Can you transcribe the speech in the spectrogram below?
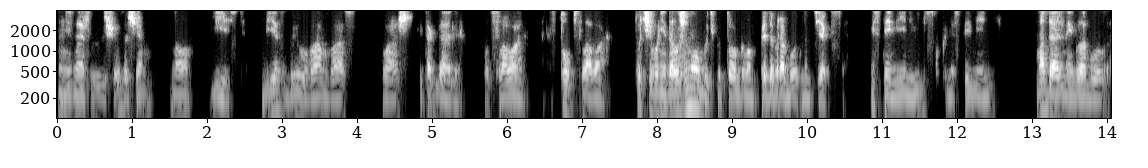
ну не знаю, что тут еще, зачем, но есть. Без, был, вам, вас, ваш и так далее. Вот слова, стоп-слова, то, чего не должно быть в итоговом предобработанном тексте. Местоимения, видите, сколько местоимений. Модальные глаголы,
